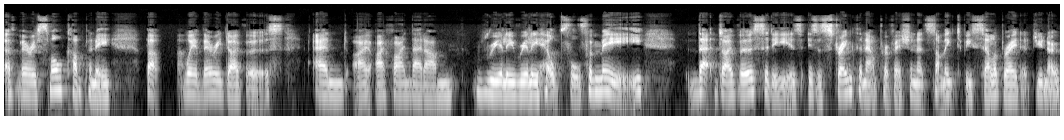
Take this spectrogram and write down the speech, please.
a very small company, but we're very diverse. And I, I find that um, really, really helpful for me that diversity is, is a strength in our profession. It's something to be celebrated. You know,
